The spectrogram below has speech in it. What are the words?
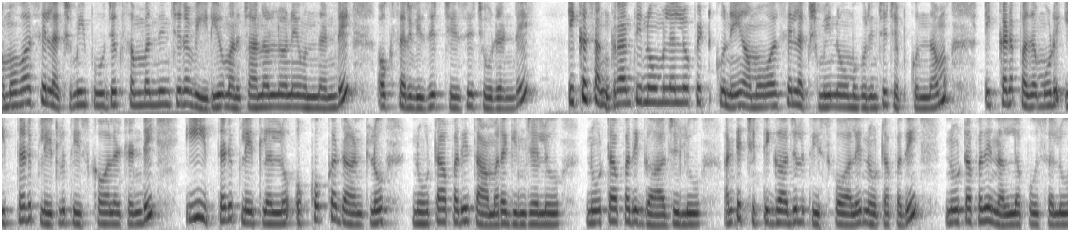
అమావాస్య లక్ష్మీ పూజకు సంబంధించిన వీడియో మన ఛానల్లోనే ఉందండి. ఒకసారి విజిట్ చేసి చూడండి. ఇక సంక్రాంతి నోములలో పెట్టుకునే అమావాస్య లక్ష్మీ నోము గురించి చెప్పుకుందాము. ఇక్కడ పదమూడు ఇత్తడి ప్లేట్లు తీసుకోవాలటండి. ఈ ఇత్తడి ప్లేట్లలో ఒక్కొక్క దాంట్లో నూట పది తామర గింజలు నూట పది గాజులు అంటే చిట్టి గాజులు తీసుకోవాలి నూట పది నూట పది నల్ల పూసలు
